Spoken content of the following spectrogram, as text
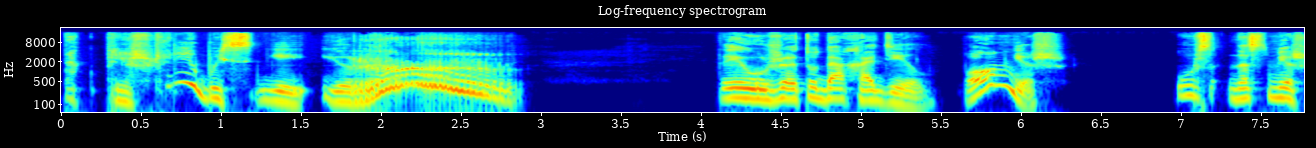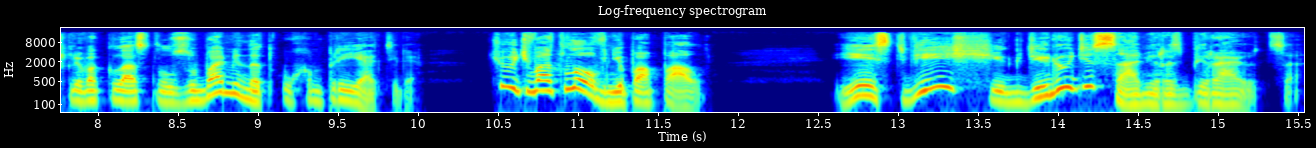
Так пришли бы с ней и ррррр. Ты уже туда ходил, Помнишь? Урс насмешливо класнул зубами над ухом приятеля. Чуть в отлов не попал. Есть вещи, где люди сами разбираются.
